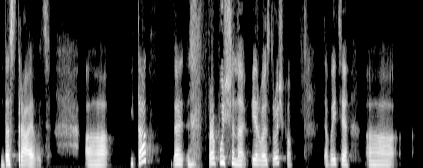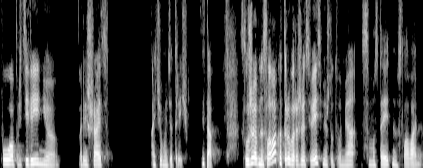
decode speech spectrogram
достраивать. А, итак, да, пропущена первая строчка. Давайте по определению решать, о чем идет речь. Итак, служебные слова, которые выражают связь между двумя самостоятельными словами.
